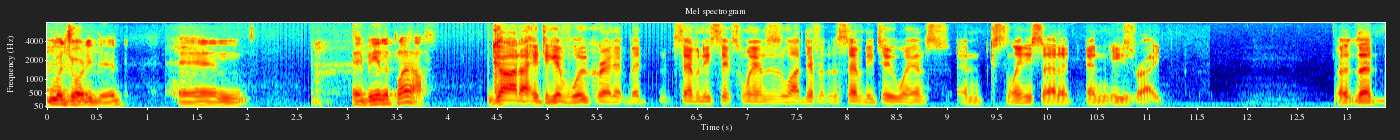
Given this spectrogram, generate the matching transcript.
the majority did, and they'd be in the playoff. God, I hate to give Wu credit, but 76 wins is a lot different than 72 wins, and Castellini said it, and he's right. Uh, that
